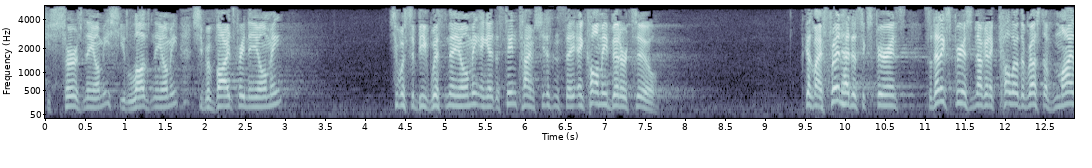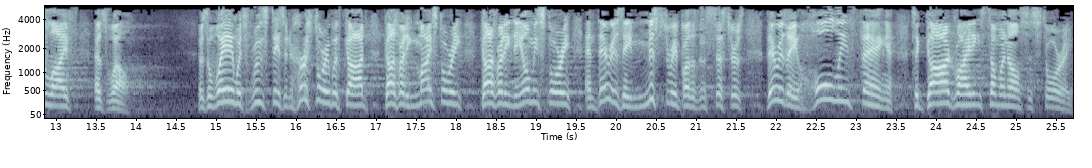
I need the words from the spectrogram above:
She serves Naomi. She loves Naomi. She provides for Naomi. She wants to be with Naomi, and yet at the same time, she doesn't say, and call me bitter too. Because my friend had this experience, so that experience is now going to color the rest of my life as well. There's a way in which Ruth stays in her story with God. God's writing my story. God's writing Naomi's story. And there is a mystery, brothers and sisters. There is a holy thing to God writing someone else's story.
